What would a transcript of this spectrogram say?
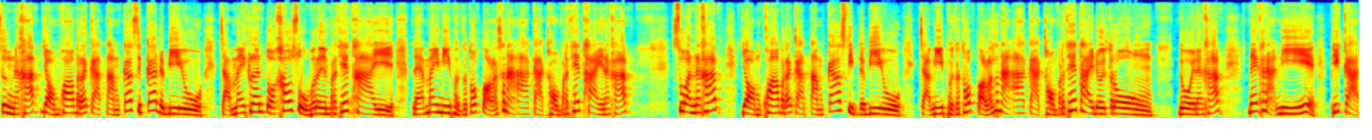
ซึ่งนะครับหย่อมความกดอากาศต่ำ 99 W จะไม่เคลื่อนตัวเข้าสู่บริเวณประเทศไทย และไม่มีผลกระทบต่อลักษณะอากาศของประเทศไทยนะครับ ส่วนนะครับหย่อมความกดอากาศต่ำ 90 W จะมีผลกระทบต่อลักษณะอากาศของประเทศไทยโดยตรง โดยนะครับ ในขณะนี้พิกัด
